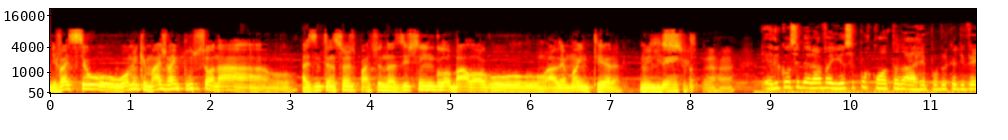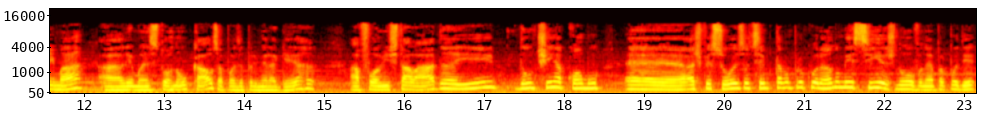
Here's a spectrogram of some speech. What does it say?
E vai ser o, o homem que mais vai impulsionar o, as intenções do Partido Nazista em englobar logo a Alemanha inteira no início. Uhum. Ele considerava isso por conta da República de Weimar. A Alemanha se tornou um caos após a Primeira Guerra, a fome instalada e não tinha como é, as pessoas sempre estavam procurando um Messias novo, né, para poder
